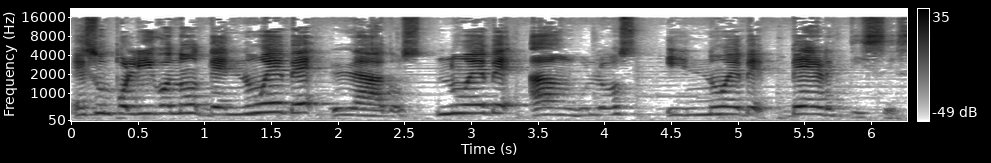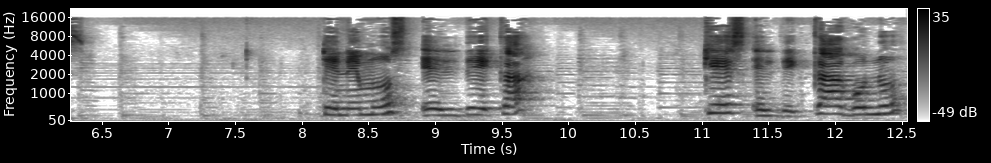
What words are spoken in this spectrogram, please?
Es un polígono de nueve lados, nueve ángulos y nueve vértices. Tenemos el deca, que es el decágono,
